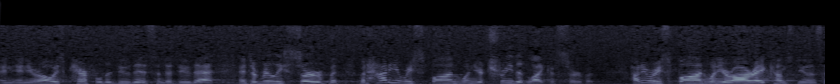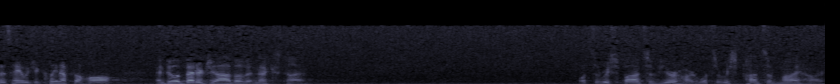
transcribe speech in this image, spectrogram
and, and you're always careful to do this and to do that and to really serve. But, but how do you respond when you're treated like a servant? How do you respond when your RA comes to you and says, hey, would you clean up the hall and do a better job of it next time? What's the response of your heart? What's the response of my heart?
